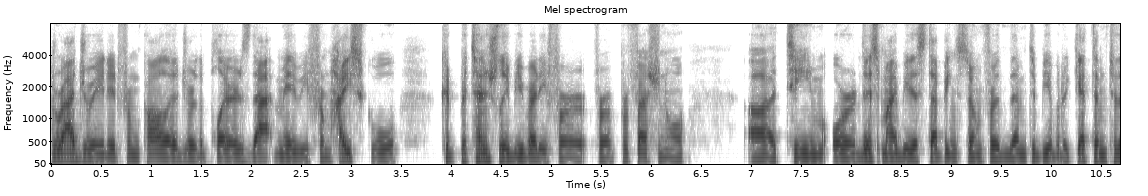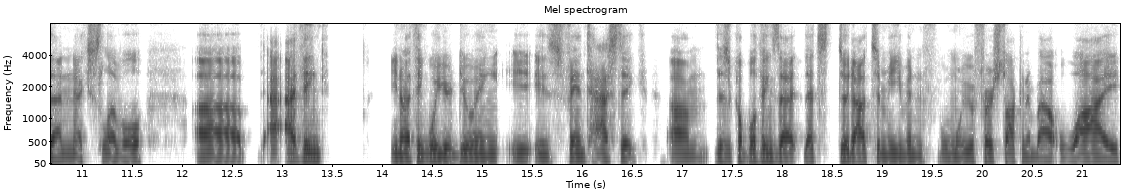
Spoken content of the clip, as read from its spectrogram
graduated from college or the players that maybe from high school could potentially be ready for for a professional uh, team or this might be the stepping stone for them to be able to get them to that next level. Uh, i think you know i think what you're doing is fantastic. Um, there's a couple of things that that stood out to me even when we were first talking about why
